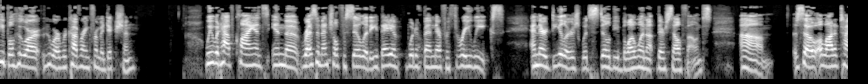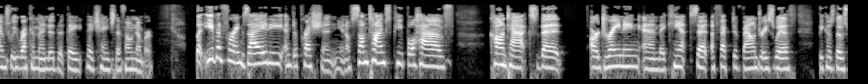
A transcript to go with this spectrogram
people who are who are recovering from addiction. We would have clients in the residential facility. They have, would have been there for three weeks and their dealers would still be blowing up their cell phones. Um, so a lot of times we recommended that they they change their phone number. But even for anxiety and depression you know sometimes people have contacts that are draining and they can't set effective boundaries with because those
